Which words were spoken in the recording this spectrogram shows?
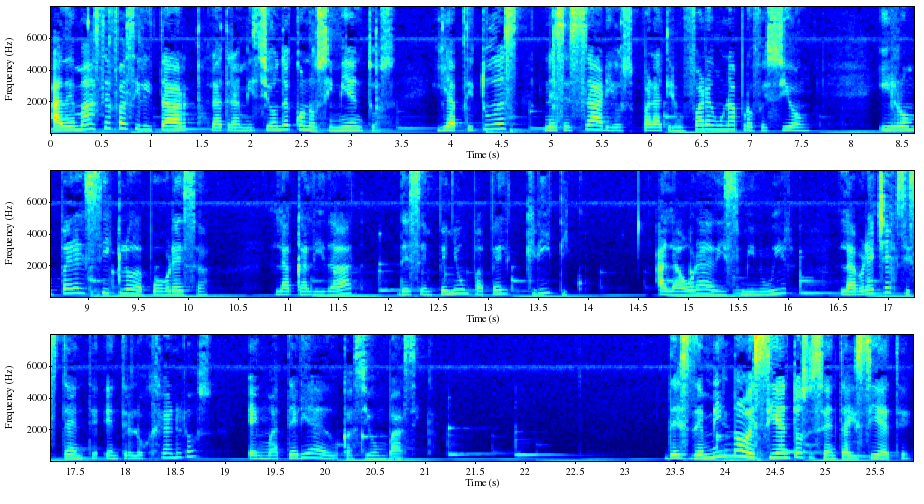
Además de facilitar la transmisión de conocimientos y aptitudes necesarios para triunfar en una profesión y romper el ciclo de pobreza, la calidad desempeña un papel crítico a la hora de disminuir la brecha existente entre los géneros en materia de educación básica. Desde 1967,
